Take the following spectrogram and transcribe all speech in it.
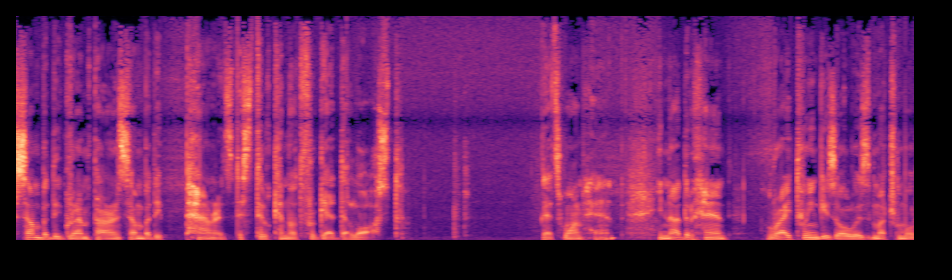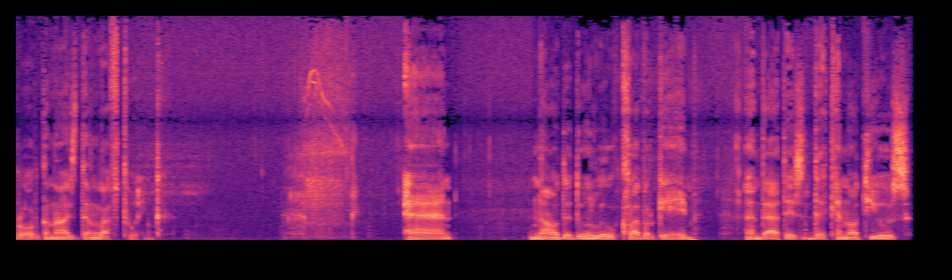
somebody grandparents, somebody parents, they still cannot forget the lost. That's one hand. In other hand, right wing is always much more organized than left wing. And now they're doing a little clever game, and that is they cannot use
